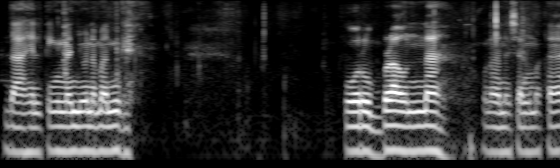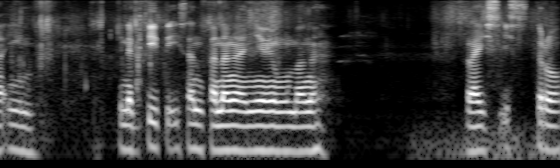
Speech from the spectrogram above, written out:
Dahil tingnan nyo naman. Puro brown na. Wala na siyang makain. Pinagtitiisan pa na nga niya yung mga rice straw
